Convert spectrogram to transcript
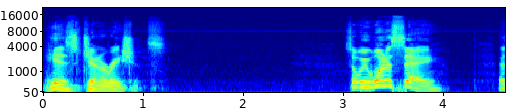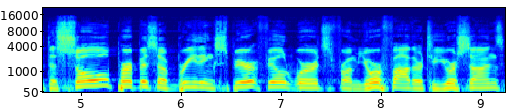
his generations. So we want to say that the sole purpose of breathing spirit filled words from your father to your sons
